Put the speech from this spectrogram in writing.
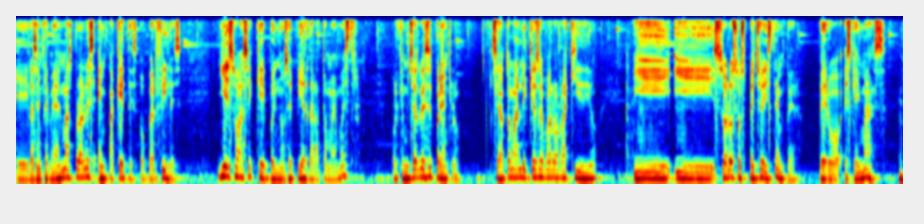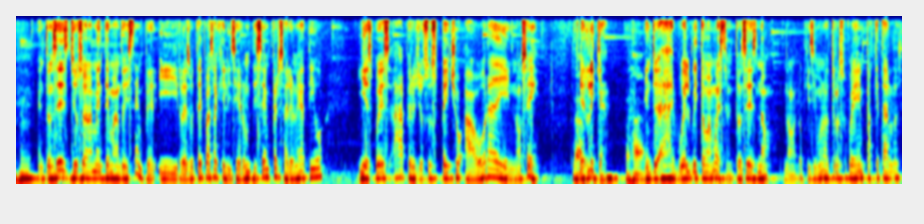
eh, las enfermedades más probables en paquetes o perfiles. Y eso hace que pues no se pierda la toma de muestra. Porque muchas veces, por ejemplo, se va a tomar líquido cefalorraquídeo y, y solo sospecho de distemper, pero es que hay más. Entonces yo solamente mando distemper y resulta y pasa que le hicieron distemper, salió negativo y después, ah, pero yo sospecho ahora de, no sé, Erliquia. Entonces, vuelve y toma muestra. Entonces, no, no, lo que hicimos nosotros fue empaquetarlos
